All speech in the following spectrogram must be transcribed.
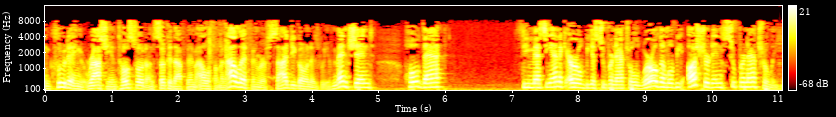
including Rashi and Tosfot on Daf Mem Aleph and Aleph, and Rav Saadia Gaon, as we have mentioned, hold that the Messianic era will be a supernatural world and will be ushered in supernaturally.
